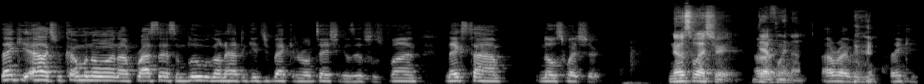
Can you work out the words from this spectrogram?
Thank you, Alex, for coming on. Our Processing Blue. We're going to have to get you back in rotation because this was fun. Next time, no sweatshirt. No sweatshirt. All Definitely not. All right. Thank you.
